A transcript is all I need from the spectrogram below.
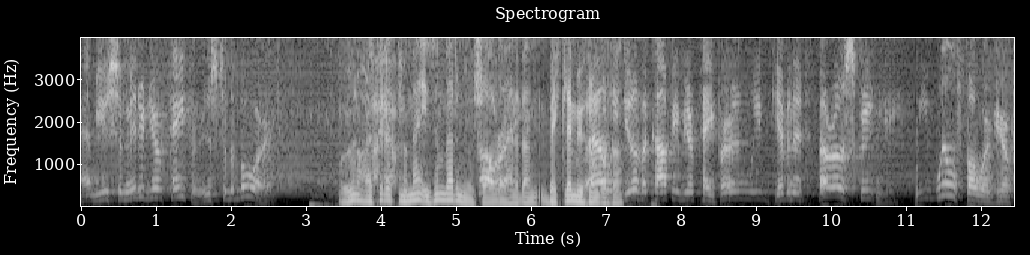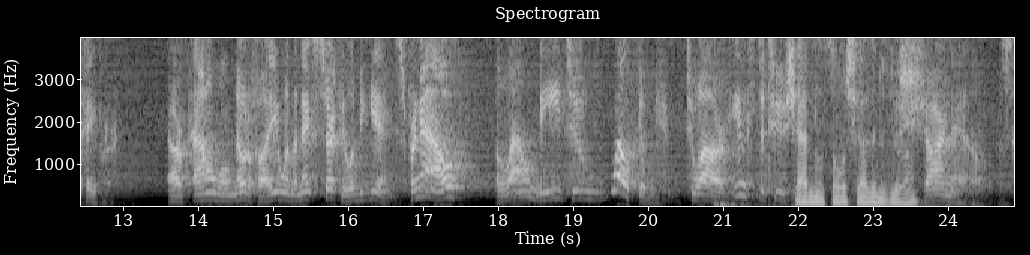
Have you submitted your papers to the board? Oyun hareket etmeme izin vermiyor şu anda yani ben beklemiyorum Well, burada. we do have a copy of your paper, and we've given it thorough scrutiny. We will forward your paper. Our panel will notify you when the next circular begins. For now, allow me to welcome you to our institution, Chernals'a hoş geldiniz diyor lan. Charnels.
